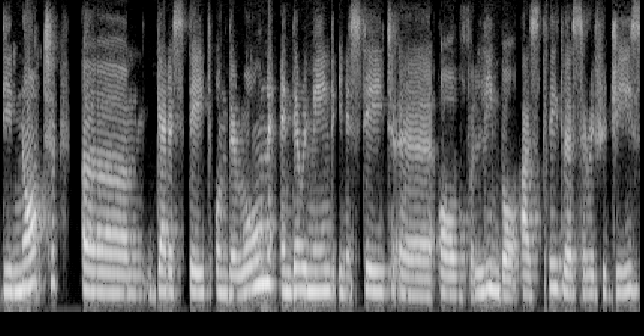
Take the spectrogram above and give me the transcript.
did not um, get a state on their own and they remained in a state uh, of limbo as stateless refugees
